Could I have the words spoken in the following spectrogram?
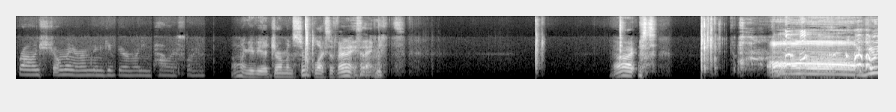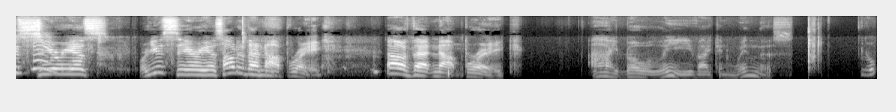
Braun Strowman, or I'm gonna give you a running power slam. I'm gonna give you a German suplex if anything. All right. Oh, are you serious? Are you serious? How did that not break? How did that not break? I believe I can win this. Nope.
